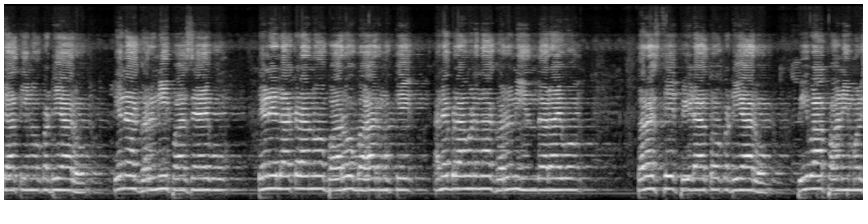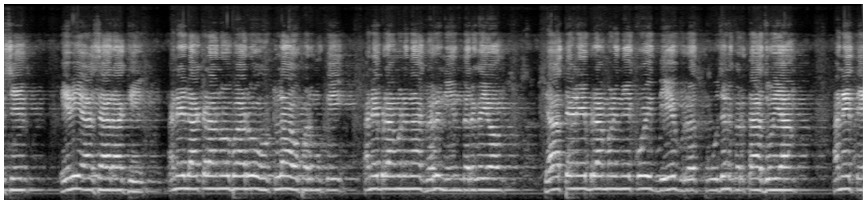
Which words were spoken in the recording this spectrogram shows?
જાતિનો કઠિયારો તેના ઘરની પાસે આવ્યો. તેણે લાકડાનો ભારો બહાર મૂકી અને બ્રાહ્મણના ઘરની અંદર આવ્યો. તરસથી પીડાતો કઠિયારો પીવા પાણી મળશે એવી આશા રાખી અને લાકડાનો ભારો ઓટલા ઉપર મૂકી અને બ્રાહ્મણના ઘરની અંદર ગયો. ત્યાં તેણે બ્રાહ્મણને કોઈ દેવ વ્રત પૂજન કરતા જોયા અને તે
